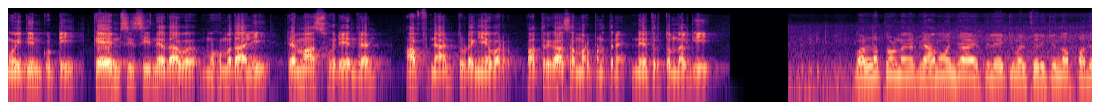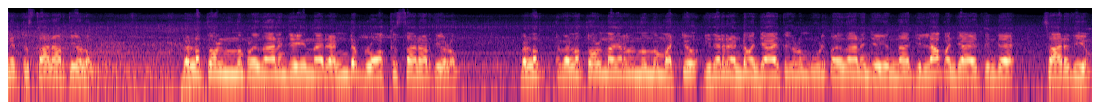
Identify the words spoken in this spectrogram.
Moideenkutty K M C C നേതാവ് മുഹമ്മദ് അലി രമ സുരേന്ദ്രൻ അഫ്നാൻ തുടങ്ങിയവർ പത്രികാ സമർപ്പണത്തിന് നേതൃത്വം നൽകി. വള്ളത്തോൾ നഗർ ഗ്രാമപഞ്ചായത്തിലേക്ക് മത്സരിക്കുന്ന പതിനെട്ട് സ്ഥാനാർത്ഥികളും വെള്ളത്തോളിൽ നിന്നും പ്രതിദാനം ചെയ്യുന്ന രണ്ട് ബ്ലോക്ക് സ്ഥാനാർത്ഥികളും വെള്ള വെള്ളത്തോൾ നഗറിൽ നിന്നും മറ്റു ഇതര രണ്ട് പഞ്ചായത്തുകളും കൂടി പ്രതിദാനം ചെയ്യുന്ന ജില്ലാ പഞ്ചായത്തിന്റെ സാരഥിയും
